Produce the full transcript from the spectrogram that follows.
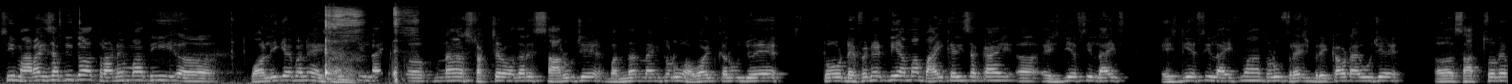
સી મારા હિસાબથી તો આ ત્રણેયમાંથી પોલીકેપ અને એચડીએફસી લાઈફ ના સ્ટ્રક્ચર વધારે સારું છે. બંધન બેંક થોડું અવોઇડ કરવું જોઈએ. તો ડેફિનેટલી આમાં બાય કરી શકાય એચડીએફસી લાઈફ એચડીએફસી લાઈફમાં થોડું ફ્રેશ બ્રેકઆઉટ આવ્યું છે સાતસો ને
